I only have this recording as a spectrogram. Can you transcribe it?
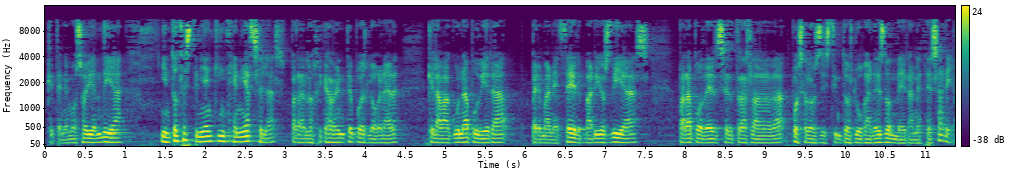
que tenemos hoy en día, y entonces tenían que ingeniárselas para, lógicamente, pues lograr que la vacuna pudiera permanecer varios días para poder ser trasladada pues a los distintos lugares donde era necesaria.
